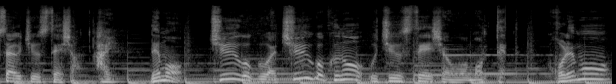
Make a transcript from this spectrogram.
際宇宙ステーション、はい、でも中国は中国の宇宙ステーションを持ってこれも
